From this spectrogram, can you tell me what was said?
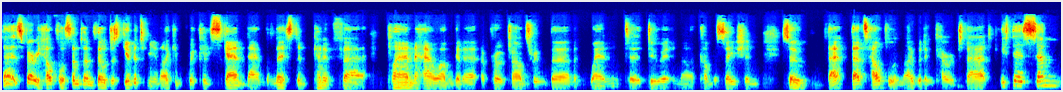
that is very helpful. Sometimes they'll just give it to me and i can quickly scan down the list and kind of uh, plan how I'm going to approach answering them and when to do it in our conversation. So that that's helpful, and I would encourage that. If there's some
